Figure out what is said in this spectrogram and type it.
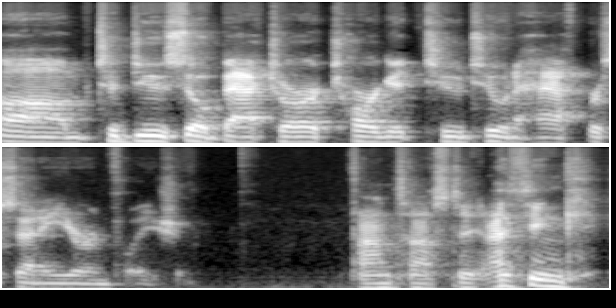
um, to do so back to our target two two and a half percent a year inflation. Fantastic. I think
